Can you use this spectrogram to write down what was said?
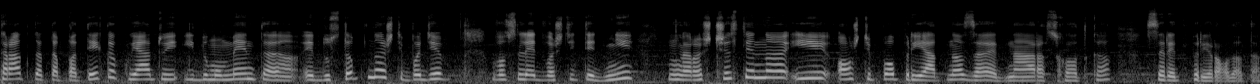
Кратката пътека, която и до момента е достъпна, ще бъде в следващите дни разчистена и още по-приятна за една разходка сред природата.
